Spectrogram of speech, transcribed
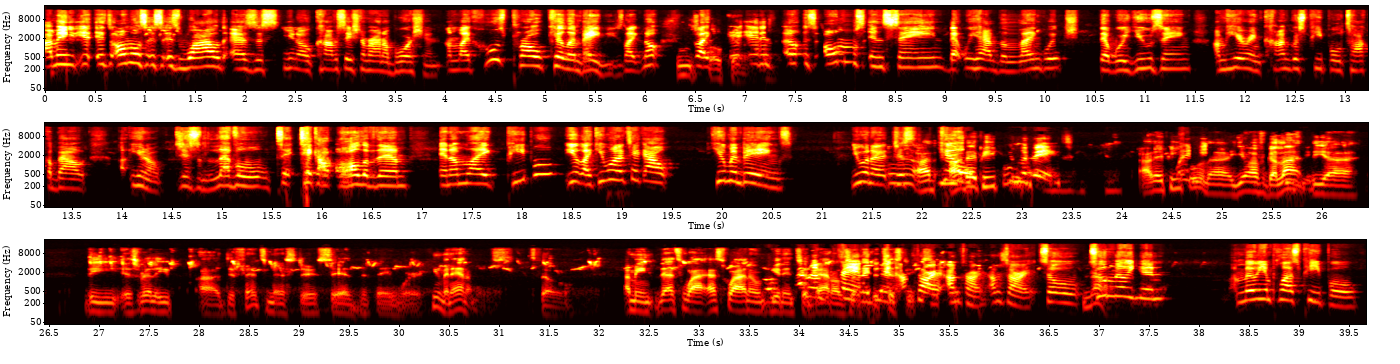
I mean, it, it's almost it's as wild as this, you know, conversation around abortion. I'm like, who's pro killing babies? Like, no, who's like it, it is. It's almost insane that we have the language that we're using. I'm hearing Congress people talk about, uh, you know, just level, t- take out all of them. And I'm like, people, you like, you want to take out human beings? You want to just are, kill are they people? human beings? Are they people? Uh, Yoav the uh, the Israeli uh, defense minister, said that they were human animals. So, I mean, that's why that's why I don't get into battles. Again, I'm sorry. I'm sorry. I'm sorry. So, no. two million, a million plus people,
